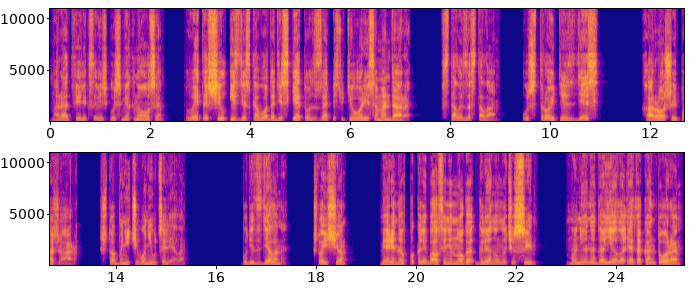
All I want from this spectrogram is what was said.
Марат Феликсович усмехнулся, вытащил из дисковода дискету с записью теории Самандара, встал из-за стола. «Устройте здесь хороший пожар, чтобы ничего не уцелело». «Будет сделано. Что еще?» Меринов поколебался немного, глянул на часы. «Мне надоела эта контора.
